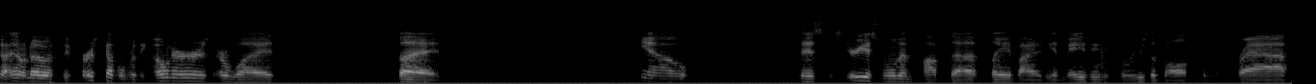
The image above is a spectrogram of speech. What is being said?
So I don't know if the first couple were the owners or what, but you know, this mysterious woman pops up, played by the amazing Fairuza Balk from The Craft,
